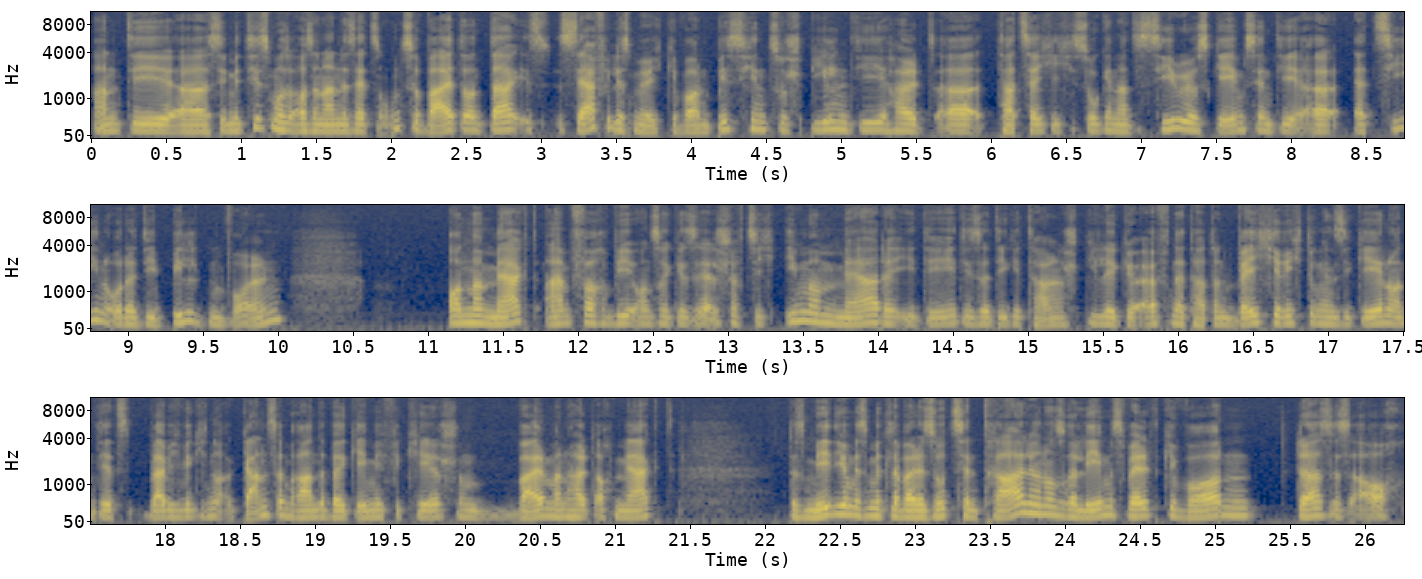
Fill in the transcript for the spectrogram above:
Antisemitismus auseinandersetzen und so weiter. Und da ist sehr vieles möglich geworden, bis hin zu Spielen, die halt äh, tatsächlich sogenannte Serious Games sind, die äh, erziehen oder die bilden wollen. Und man merkt einfach, wie unsere Gesellschaft sich immer mehr der Idee dieser digitalen Spiele geöffnet hat und welche Richtungen sie gehen. Und jetzt bleibe ich wirklich nur ganz am Rande bei Gamification, weil man halt auch merkt, das Medium ist mittlerweile so zentral in unserer Lebenswelt geworden, dass es auch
